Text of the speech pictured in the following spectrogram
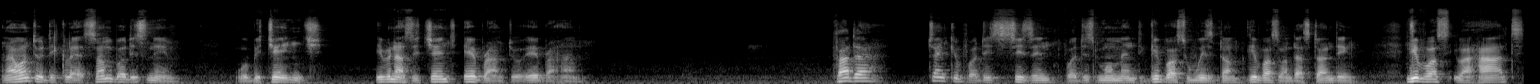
And I want to declare somebody's name will be changed, even as He changed Abram to Abraham. Father, thank you for this season, for this moment. Give us wisdom, give us understanding, give us your heart.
